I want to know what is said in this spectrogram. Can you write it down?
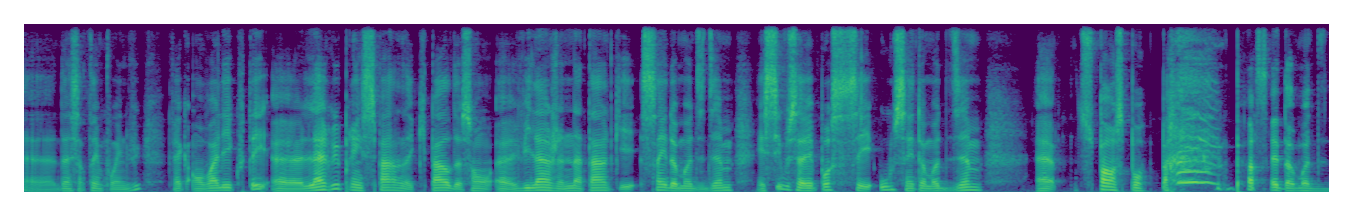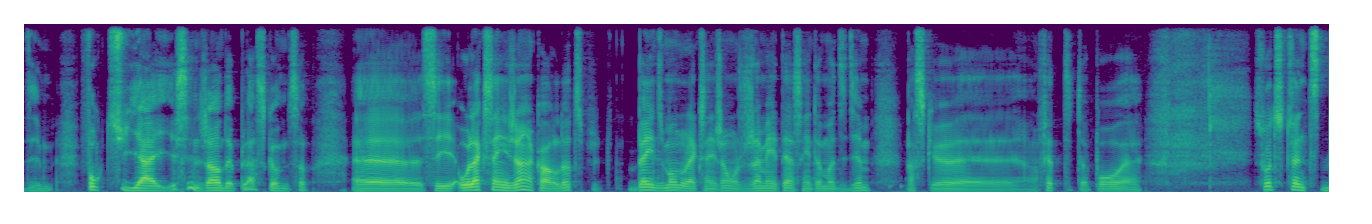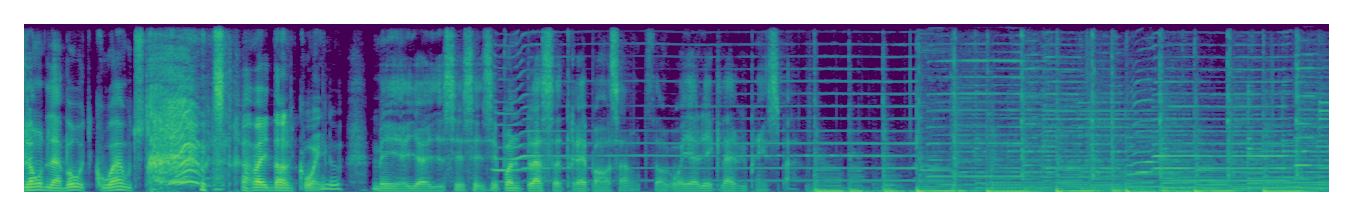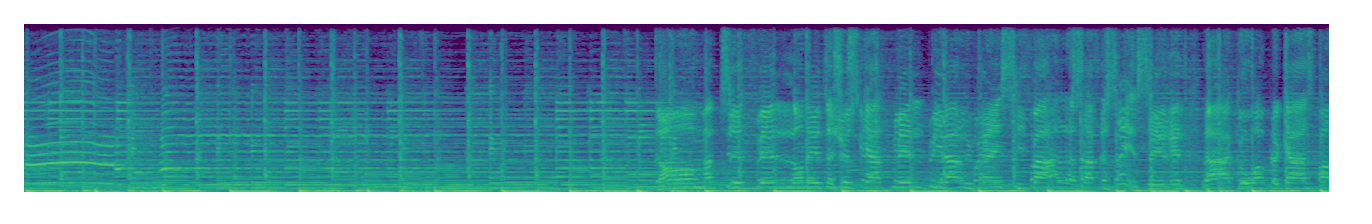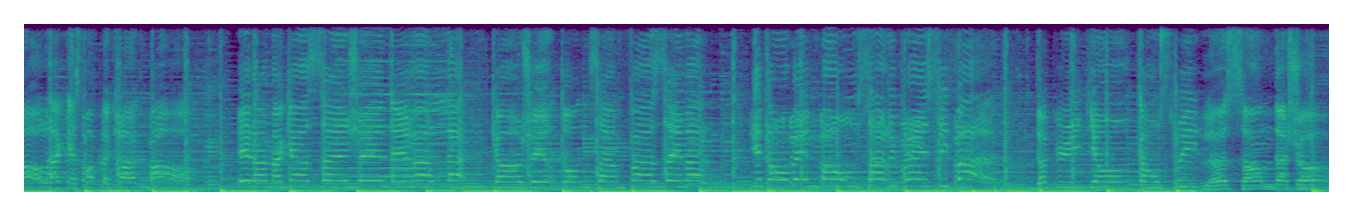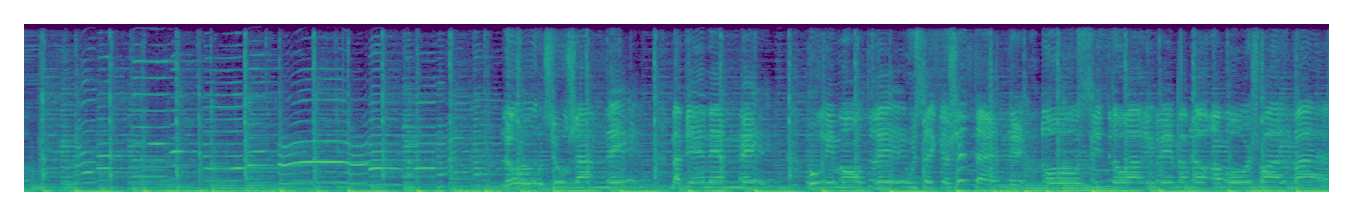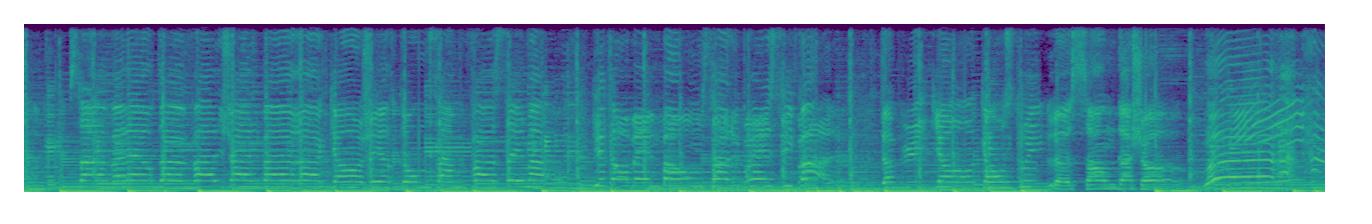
euh, d'un certain point de vue. Fait qu'on va aller écouter euh, la rue principale qui parle de son village natal qui est Saint-Domodidim. Et si vous savez pas c'est où Saint-Domodidim, tu passes pas par, Saint-Thomas-Didyme. Faut que tu y ailles. C'est une genre de place comme ça. c'est au lac Saint-Jean, encore là, tu, bien du monde au lac Saint-Jean n'ont jamais été à Saint-Thomas-Didyme parce que, euh, en fait, t'as pas. Euh, soit tu te fais une petite blonde là-bas ou de quoi, ou tu, tu, travailles dans le coin, là. Mais euh, c'est pas une place très passante. Donc, on va y aller avec la rue principale. Ville, on était juste 4000, puis la rue principale s'appelait Saint-Cyril. La coop, le gaz-bar, la caisse pop, le croque-mort. Et le magasin général, quand j'y retourne, ça me fait mal. Il est tombé une bombe sa rue principale, depuis qu'ils ont construit le centre d'achat. L'autre jour, j'ai amené ma bien-aimée pour y montrer où c'est que j'étais né. Aussitôt arrivé, me blanc en beau cheval vert. Ça avait l'air d'un Val Jalbert. Quand j'y retourne, ça me faisait mal. Il est tombé une bombe sa rue principale. Depuis qu'ils ont construit le centre d'achat. Une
